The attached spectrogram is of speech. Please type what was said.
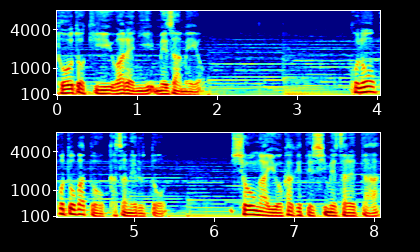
尊き我に目覚めよ。この言葉と重ねると生涯をかけて示された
